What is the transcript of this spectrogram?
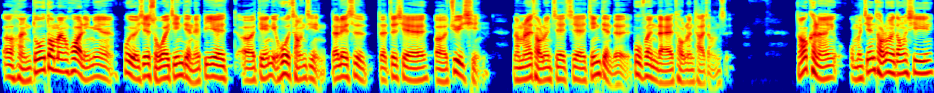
呃，很多动漫画里面会有一些所谓经典的毕业呃典礼或场景的类似的这些呃剧情，那我们来讨论这些经典的部分来讨论它这样子。然后可能我们今天讨论的东西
